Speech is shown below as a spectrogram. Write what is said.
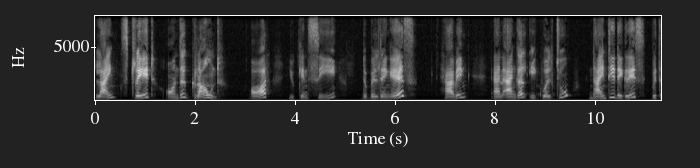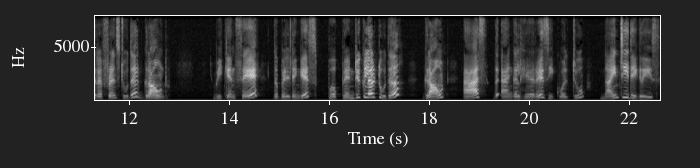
lying straight on the ground or you can see the building is having an angle equal to 90 degrees with reference to the ground. We can say the building is perpendicular to the ground as the angle here is equal to 90 degrees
